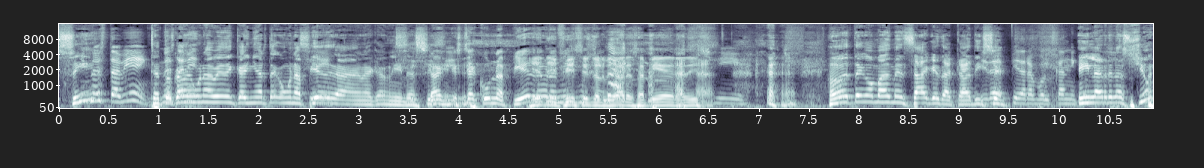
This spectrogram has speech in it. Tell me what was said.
Sí. No está bien, ¿Te no bien. alguna vez encañarte con una Sí. piedra, Ana Camila? Sí, Está, sí. está con una piedra. Y es ahora difícil mismo. de olvidar esa piedra, dice. Sí, Ahora tengo más mensajes de acá. piedra, Dice, piedra volcánica. en la relación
